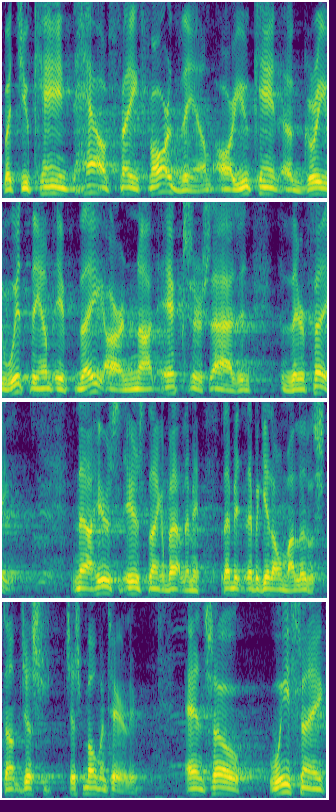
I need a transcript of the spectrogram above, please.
But you can't have faith for them or you can't agree with them if they are not exercising their faith. Now, here's, here's the thing about. Let me, let, me, let me get on my little stump just, just momentarily. And so we think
